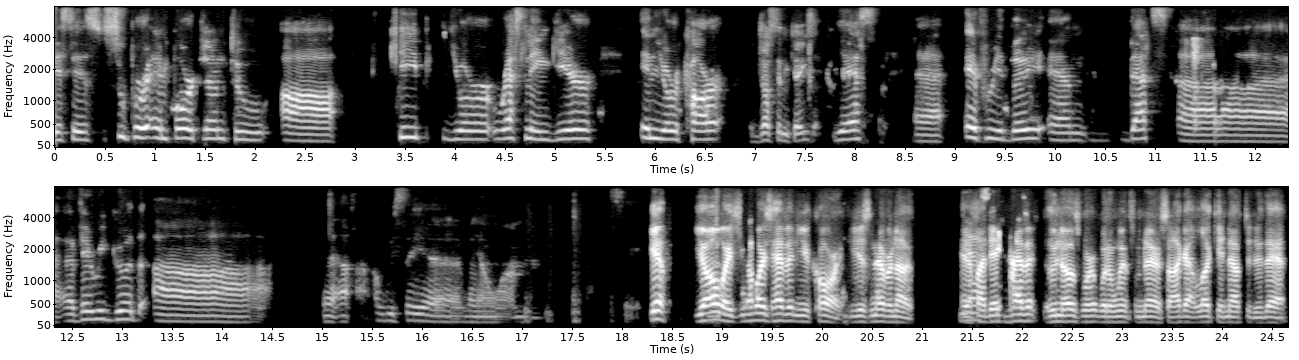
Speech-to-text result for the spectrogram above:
this is super important to uh, keep your wrestling gear in your car. Just in case. Yes, uh, every day, and that's uh, a very good. Uh, uh, we say, uh, say- You always you always have it in your car. You just never know. And if I didn't have it, who knows where it would have went from there. So I got lucky enough to do that.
